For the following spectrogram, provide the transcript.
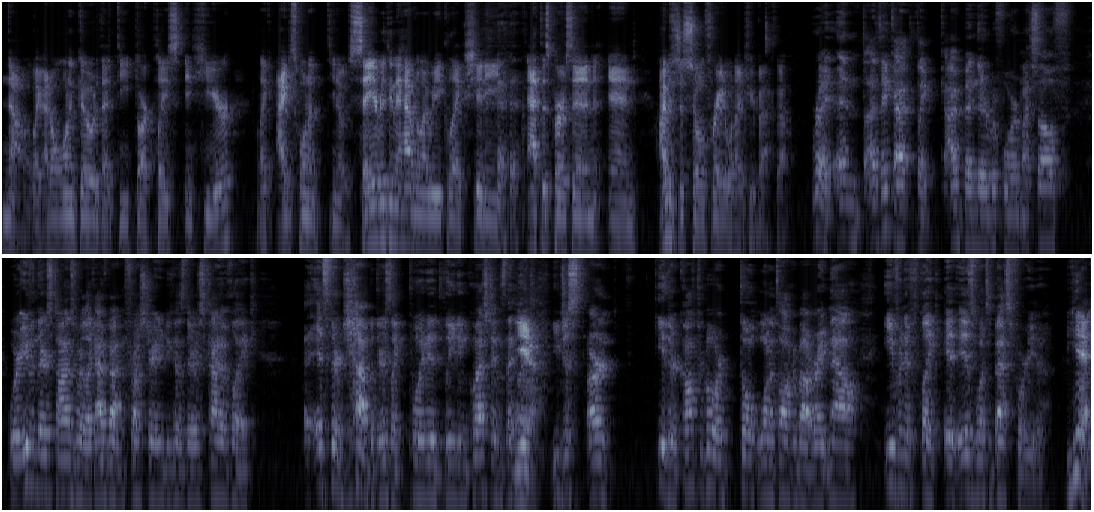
no like I don't want to go to that deep dark place in here like I just want to you know say everything that happened in my week like shitty at this person and I was just so afraid of what I'd hear back though Right, and I think I like I've been there before myself, where even there's times where like I've gotten frustrated because there's kind of like it's their job, but there's like pointed leading questions that like, Yeah. you just aren't either comfortable or don't want to talk about right now, even if like it is what's best for you. Yeah,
